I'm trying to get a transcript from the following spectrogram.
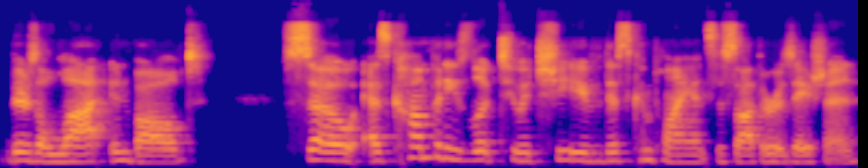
There's a lot involved. So, as companies look to achieve this compliance, this authorization,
